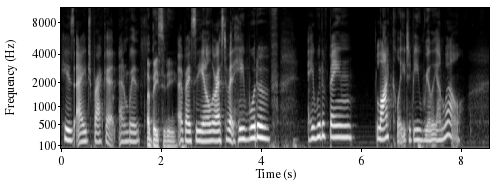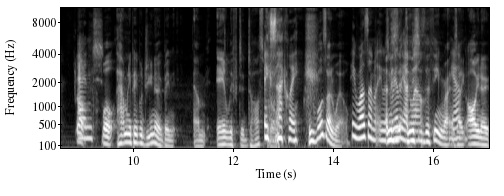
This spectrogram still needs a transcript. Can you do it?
his age bracket and with obesity. obesity and all the rest of it, he would have he would have been likely to be really unwell. Oh, and well, how many people do you know have been um, airlifted to hospital? exactly, He was unwell. he was un- he was and really is, and unwell. this is the thing, right? Yeah. It's like, oh, you know,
